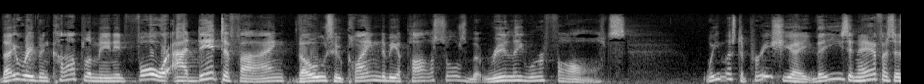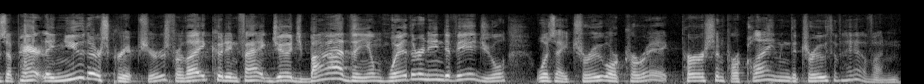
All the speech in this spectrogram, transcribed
They were even complimented for identifying those who claimed to be apostles but really were false. We must appreciate these, and Ephesus apparently knew their scriptures, for they could in fact judge by them whether an individual was a true or correct person proclaiming the truth of heaven.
